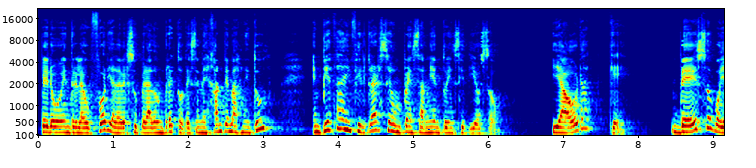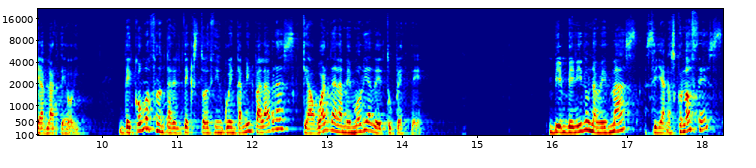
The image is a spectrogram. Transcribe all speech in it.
Pero entre la euforia de haber superado un reto de semejante magnitud, empieza a infiltrarse un pensamiento insidioso. ¿Y ahora qué? De eso voy a hablarte hoy, de cómo afrontar el texto de 50.000 palabras que aguarda la memoria de tu PC. Bienvenido una vez más, si ya nos conoces,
